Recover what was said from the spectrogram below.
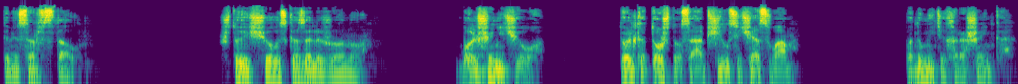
Комиссар встал. «Что еще вы сказали Жуану?» «Больше ничего. Только то, что сообщил сейчас вам». Подумайте хорошенько.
